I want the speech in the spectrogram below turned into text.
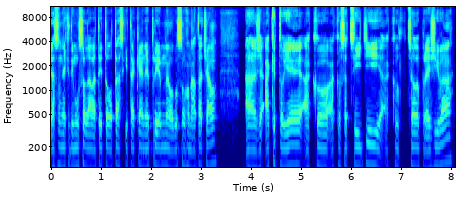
ja som niekedy musel dávať tieto otázky také nepríjemné, lebo som ho natáčal, a že aké to je, ako, ako sa cíti, ako celé prežíva,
